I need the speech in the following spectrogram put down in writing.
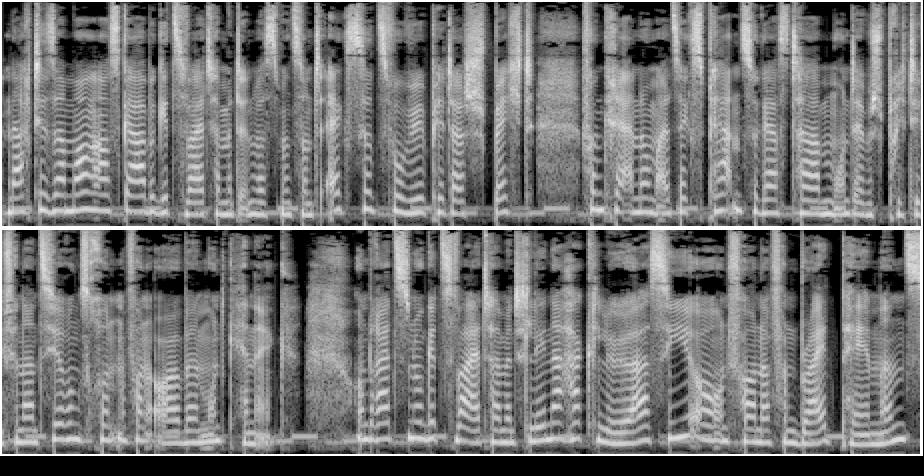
Nach dieser Morgenausgabe geht's weiter mit Investments und Exits, wo wir Peter Specht von Creandum als Experten zu Gast haben und er bespricht die Finanzierungsrunden von Orbim und Kenneck. Um 13 Uhr geht's weiter mit Lena Hacklöhr, CEO und Founder von Bright Payments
